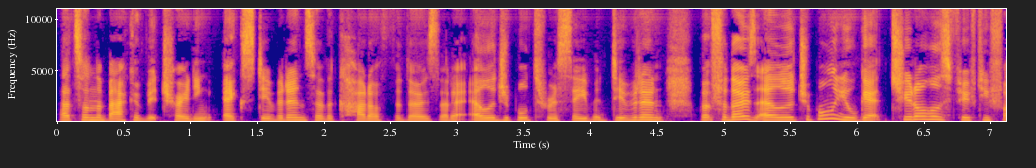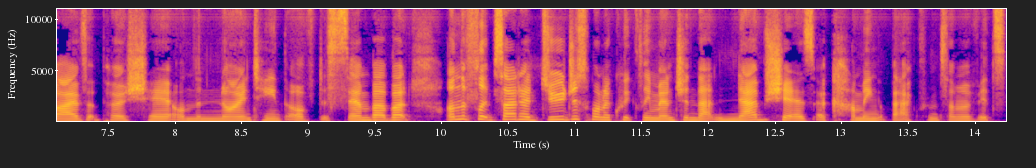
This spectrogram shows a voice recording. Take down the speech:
That's on the back of it trading ex dividend, so the cutoff for those that are eligible to receive a dividend. But for those eligible, you'll get $2.55 per share on the 19th of December. But on the flip side, I do just want to quickly mention that NAB shares are coming back from some of its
